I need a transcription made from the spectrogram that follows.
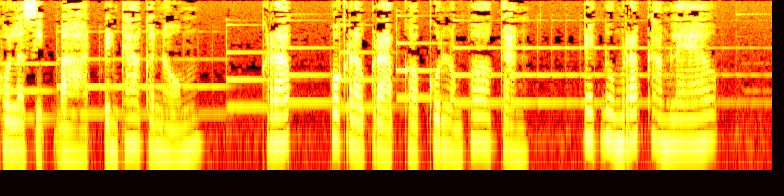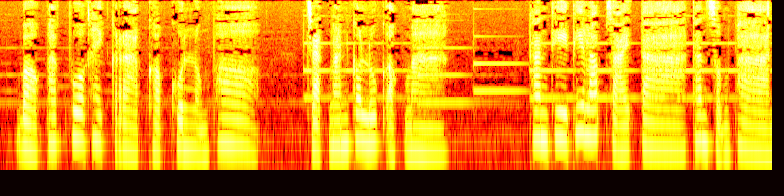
คนละสิบบาทเป็นค่าขนม ครับ พวกเรากราบขอบคุณหลวงพ่อกัน เด็กหนุ่มรับคำแล้ว บอกพักพวกให้กราบขอบคุณหลวงพ่อ จากนั้นก็ลุกออกมา ทันทีที่รับสายตาท่านสมภาร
